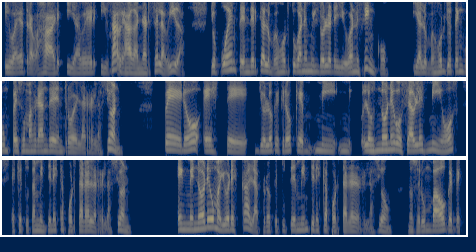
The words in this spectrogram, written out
y vaya a trabajar y a ver, y sabes, a ganarse la vida. Yo puedo entender que a lo mejor tú ganes mil dólares y yo gane cinco, y a lo mejor yo tengo un peso más grande dentro de la relación. Pero este, yo lo que creo que mi, los no negociables míos es que tú también tienes que aportar a la relación en menor o mayor escala, pero que tú también tienes que aportar a la relación, no ser un vago que, te,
